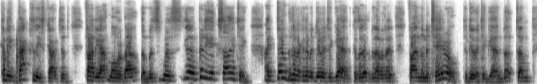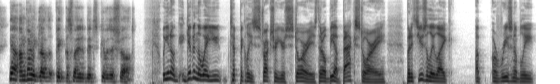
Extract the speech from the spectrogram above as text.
coming back to these characters, finding out more about them was, was you know, pretty exciting. I don't believe I could ever do it again because I don't believe I could find the material to do it again. But um, yeah, I'm very glad that Pete persuaded me to give it a shot. Well, you know, given the way you typically structure your stories, there'll be a backstory, but it's usually like a, a reasonably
